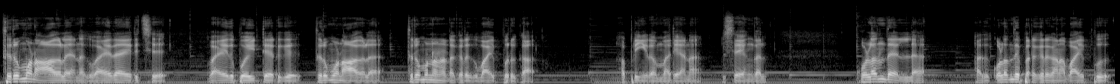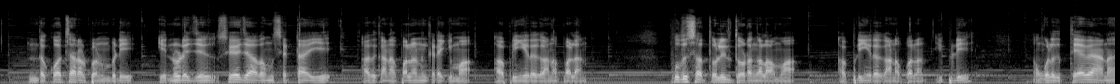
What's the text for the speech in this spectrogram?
திருமணம் ஆகலை எனக்கு வயதாயிருச்சு. வயது போயிட்டே இருக்குது திருமணம் ஆகலை. திருமணம் நடக்கிறதுக்கு வாய்ப்பு இருக்கா? அப்படிங்கிற மாதிரியான விஷயங்கள். குழந்தை இல்லை. அது குழந்தை பிறக்கிறதுக்கான வாய்ப்பு. இந்த கோச்சார பலன்படி என்னுடைய ஜெ சுயஜாதமும் செட் ஆகி அதுக்கான பலன் கிடைக்குமா? அப்படிங்கிறதுக்கான பலன். புதுசாக தொழில் தொடங்கலாமா? அப்படிங்கிறதுக்கான பலன். இப்படி உங்களுக்கு தேவையான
